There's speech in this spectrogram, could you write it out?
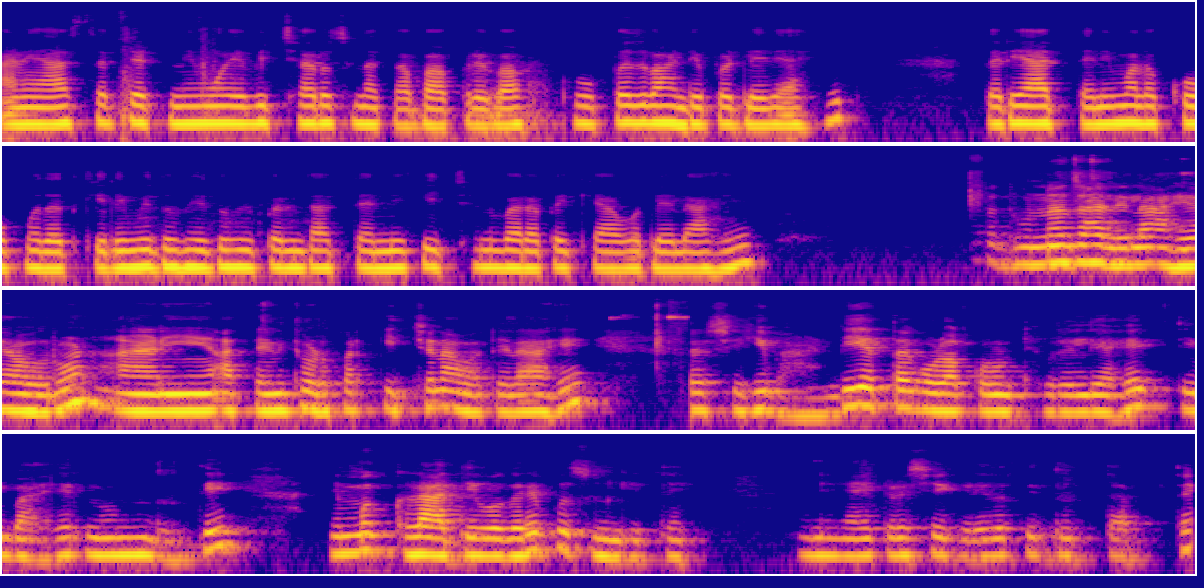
आणि आज तर चटणीमुळे विचारूच नका. बापरे बाप खूपच भांडी पडलेली आहेत. तरी आत्यांनी मला खूप मदत केली. मी धुणी धुवीपर्यंत आत्यांनी किचन बऱ्यापैकी आवरलेलं आहे. आता धुणं झालेलं आहे आवरून आणि आत्याने थोडंफार किचन आवरलेलं आहे. अशी ही भांडी आता गोळा करून ठेवलेली आहेत. ती बाहेर नेऊन धुते आणि मग लादी वगैरे पुसून घेते. आणि या इकडे शेगडीवरती दूध तापते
